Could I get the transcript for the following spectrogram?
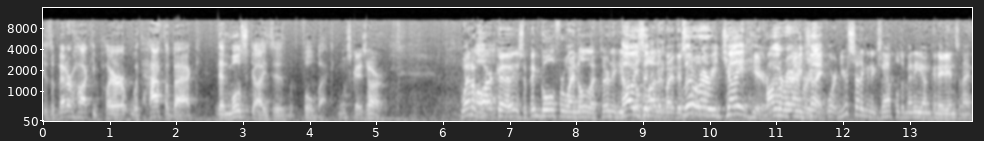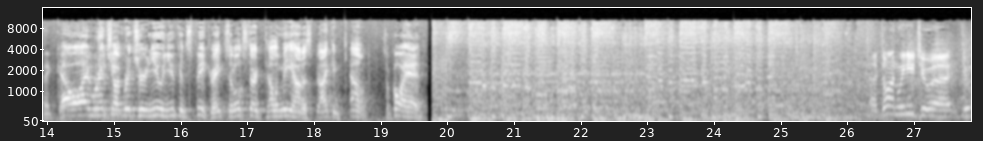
is a better hockey player with half a back than most guys is with fullback. Most guys are. Wendell Oh. Clark uh, is a big goal for Wendell. Uh, clearly, he's now he's a bothered by this literary problem. giant here. Proper literary giant. important. You're setting an example to many young Canadians, and I think. uh, Yeah, well, I'm rich. be- I'm richer than you, and you can speak, right? So don't start telling me how to speak. I can count. So go ahead. Uh, Don, we need you. Uh, you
